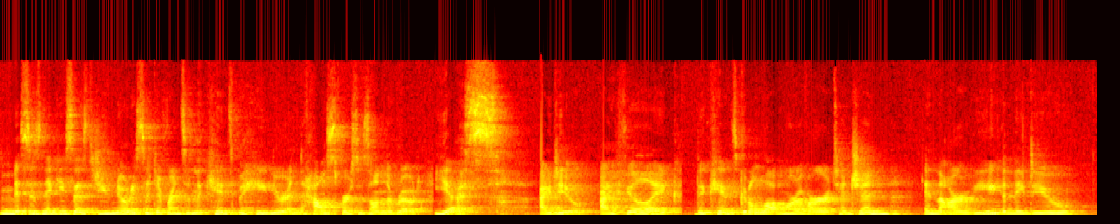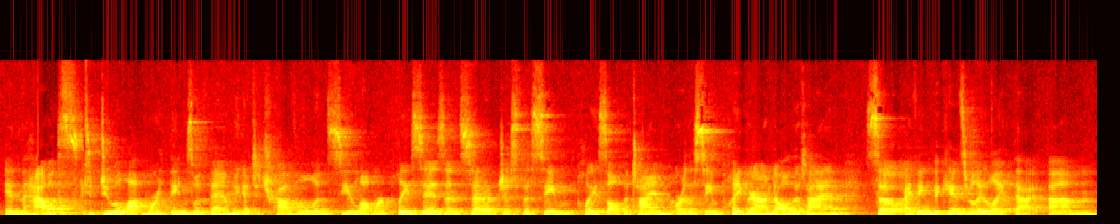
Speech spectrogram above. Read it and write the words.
Mrs. Nikki says, do you notice a difference in the kids' behavior in the house versus on the road? Yes. I do. I feel like the kids get a lot more of our attention in the RV than they do in the house. To do a lot more things with them, we get to travel and see a lot more places instead of just the same place all the time or the same playground all the time. So I think the kids really like that um,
